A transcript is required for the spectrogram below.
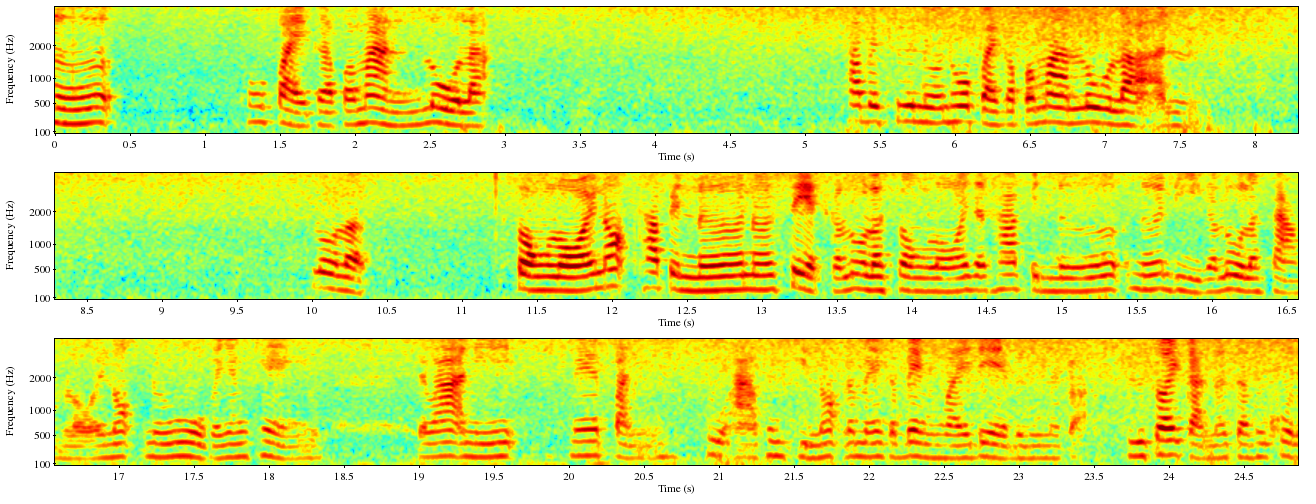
เนื้อทั่วไปก็ประมาณโลละ ถ้าไปซื้อเนื้อทั่วไปก็ประมาณโลละอันโลละ สองร้อยเนาะถ้าเป็นเนื้อเนื้อเศษก็โลละสองร้อยแต่ถ้าเป็นเนื้อเนื้อดีก็โลละสามร้อยเนาะเนื้องูก็ยังแข็งอยู่แต่ว่าอันนี้แม่ปั่นสู่อาเพิ่นกินเนาะแล้วแม่ก็แบ่งไว้แดดไปนี้แล้วก็ซื้อซ้อยกันนะจ๊ะทุกคน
